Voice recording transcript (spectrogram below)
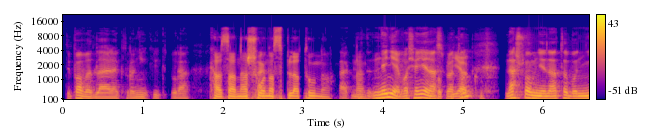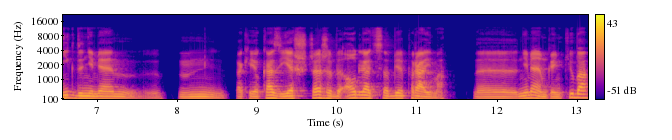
typowe dla elektroniki, która. Kaza naszło Tak. na Splatuna. Tak, Na, nie, nie, właśnie nie na pijaku. Naszło mnie na to, bo nigdy nie miałem mm, takiej okazji jeszcze, żeby ograć sobie Prima. E, Nie miałem GameCube'a.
